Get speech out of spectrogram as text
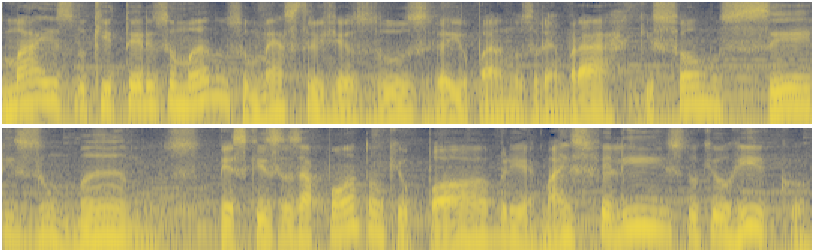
Mais do que teres humanos, o Mestre Jesus veio para nos lembrar que somos seres humanos. Pesquisas apontam que o pobre é mais feliz do que o rico,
